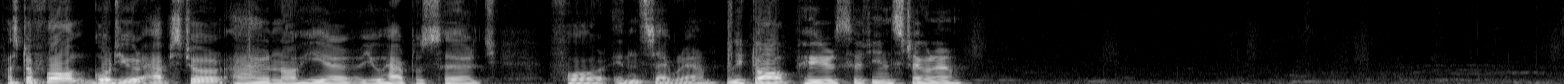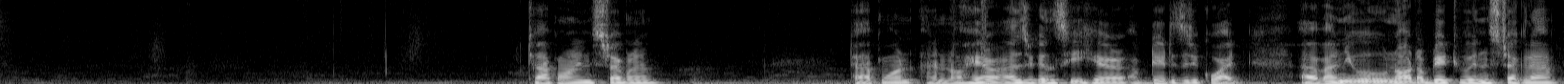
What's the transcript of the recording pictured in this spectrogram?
first of all go to your app store and now here you have to search for instagram. On the top here search instagram. Tap on instagram. Tap on and now here as you can see here update is required. Uh, when you not update your instagram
